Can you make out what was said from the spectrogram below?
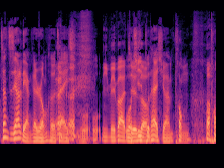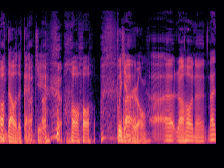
这样子要两个融合在一起，我我你没办法我。其实不太喜欢碰碰到的感觉，哦，不想融。呃，然后呢？那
